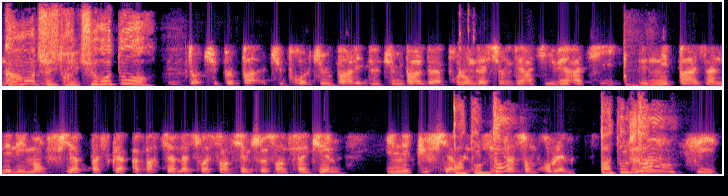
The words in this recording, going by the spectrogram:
comment tu structures autour? Tu peux pas, tu, pro- tu me parlais de, tu me parles de la prolongation de Verratti. Verratti n'est pas un élément fiable parce qu'à partir de la 60e, 65e, il n'est plus fiable. Pas tout le C'est temps. ça son problème. Pas tout le temps. Non, si.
